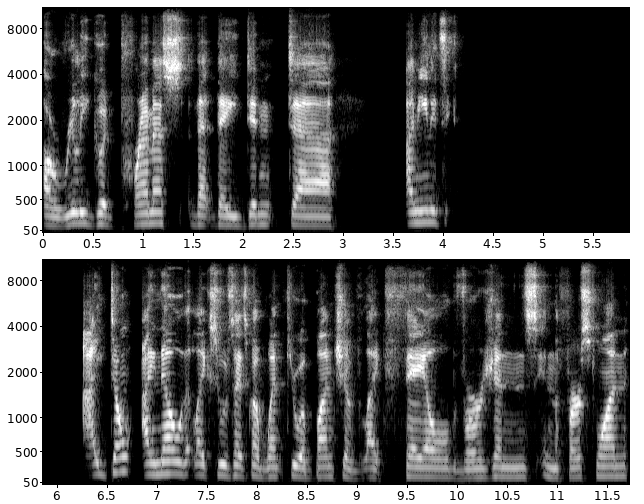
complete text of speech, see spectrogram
a really good premise that they didn't. Uh, I mean, it's. I don't. I know that like Suicide Squad went through a bunch of like failed versions in the first one.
